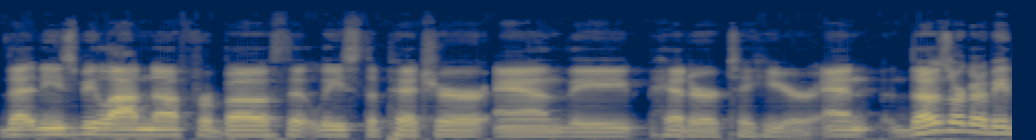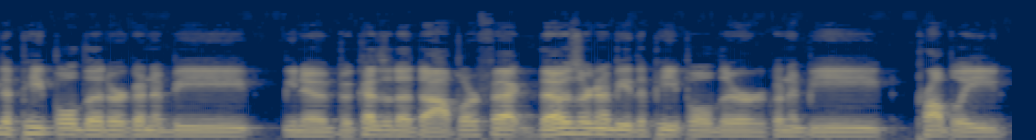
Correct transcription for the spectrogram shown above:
that needs to be loud enough for both at least the pitcher and the hitter to hear. And those are going to be the people that are going to be you know because of the Doppler effect. Those are going to be the people that are going to be probably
